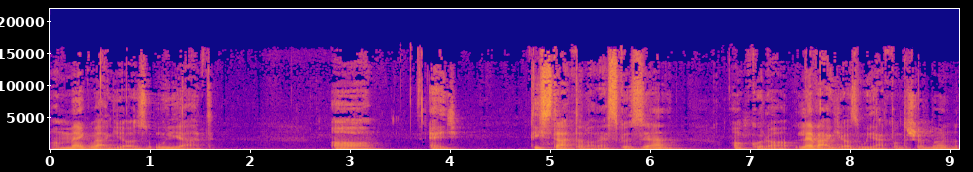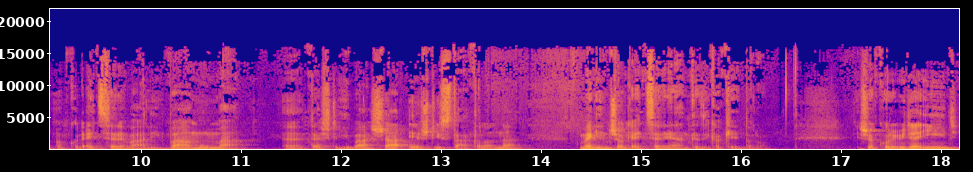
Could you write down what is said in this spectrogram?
ha megvágja az ujját a, egy tisztátalan eszközzel, akkor a, levágja az ujját pontosabban, akkor egyszerre válik bál mummá testi hibássá és tisztátalanná, megint csak egyszer jelentkezik a két dolog. És akkor ugye így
